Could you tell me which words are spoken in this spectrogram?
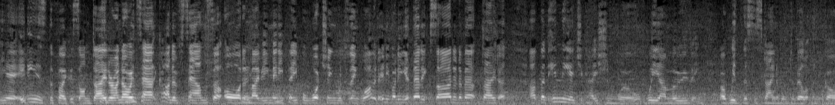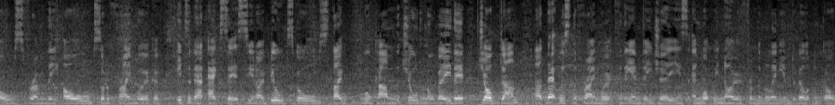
yeah, it is the focus on data. I know it kind of sounds odd, and maybe many people watching would think, why would anybody get that excited about data? Uh, but in the education world, we are moving uh, with the Sustainable Development Goals from the old sort of framework of it's about access, you know, build schools, they will come, the children will be there, job done. Uh, that was the framework for the MDGs, and what we know from the Millennium Development Goal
